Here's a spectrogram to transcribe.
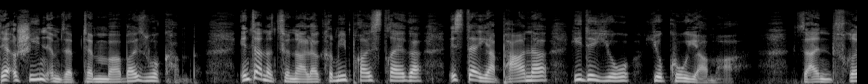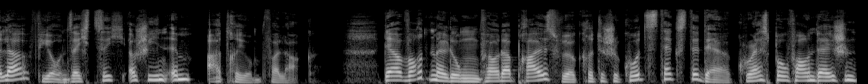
Der erschien im September bei Surkamp. Internationaler Krimipreisträger ist der Japaner Hideo Yokoyama. Sein Thriller 64 erschien im Atrium Verlag. Der Wortmeldungen-Förderpreis für kritische Kurztexte der Crespo Foundation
